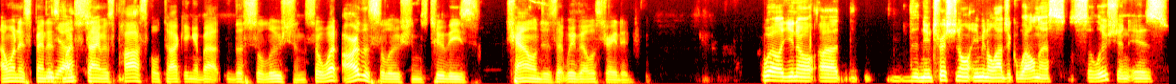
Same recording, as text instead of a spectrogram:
I want to spend as yes. much time as possible talking about the solutions. So, what are the solutions to these challenges that we've illustrated? Well, you know, uh, the nutritional immunologic wellness solution is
